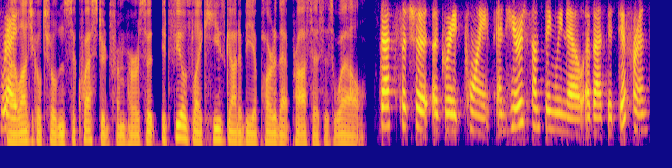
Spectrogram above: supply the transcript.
Right. biological children sequestered from her. So it, it feels like he's got to be a part of that process as well. That's such a, a great point. And here's something we know about the difference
